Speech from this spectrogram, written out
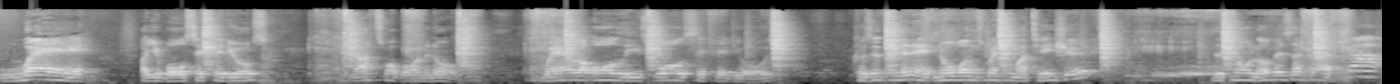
Where are your wall sit videos? That's what we want to know. Where are all these wall sit videos? Because at the minute, no one's winning my t-shirt. There's no love, is there, Claire? Yeah.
